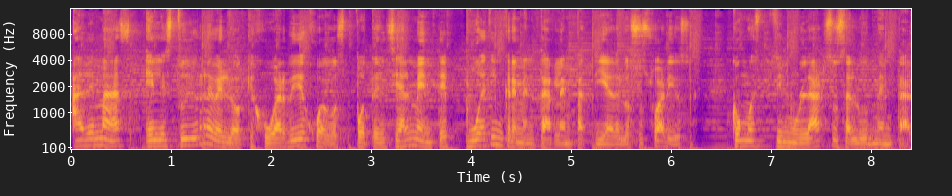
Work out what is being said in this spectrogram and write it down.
Además, el estudio reveló que jugar videojuegos potencialmente puede incrementar la empatía de los usuarios, como estimular su salud mental,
